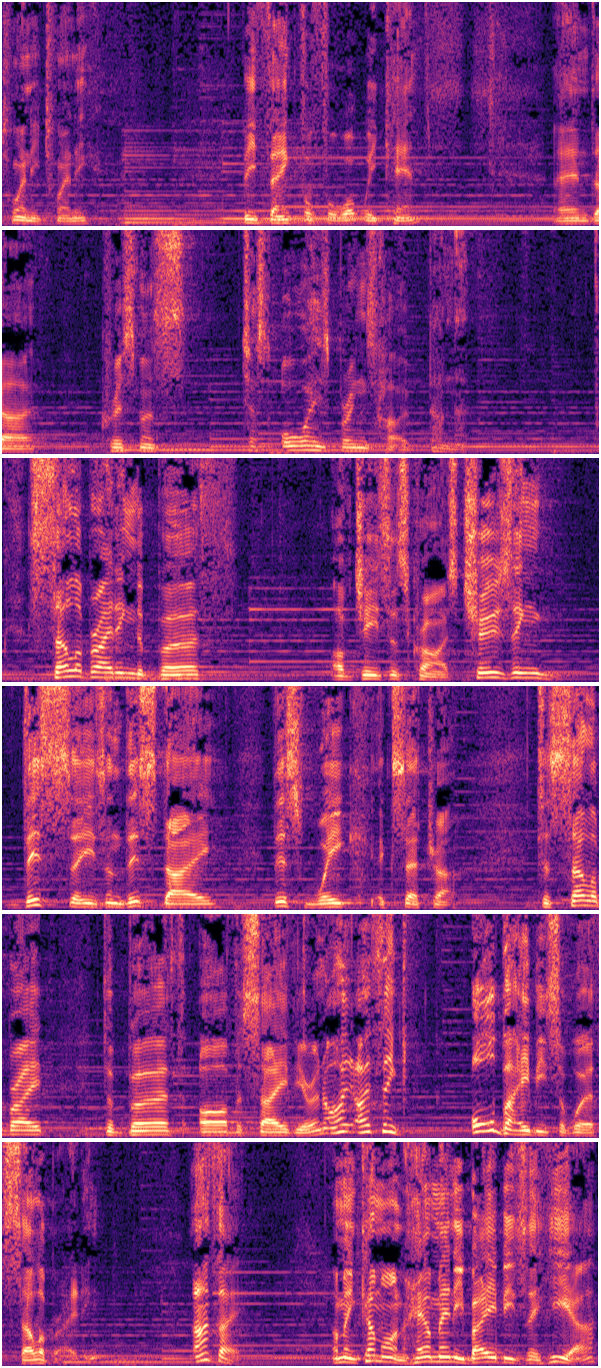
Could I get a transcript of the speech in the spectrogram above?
2020. Be thankful for what we can. And uh, Christmas just always brings hope, doesn't it? Celebrating the birth of Jesus Christ, choosing this season, this day, this week, etc., to celebrate the birth of a Saviour. And I, I think all babies are worth celebrating, aren't they? I mean, come on, how many babies are here?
